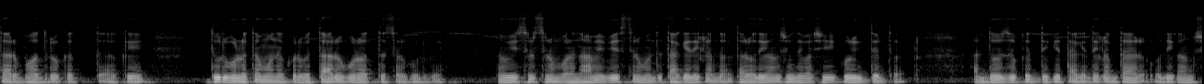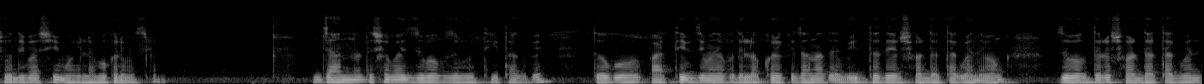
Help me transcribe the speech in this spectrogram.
তার ভদ্রতাকে দুর্বলতা মনে করবে, তার উপর অত্যাচার করবে। নবী ইসলাম বলেন, আমি বেস্তের মধ্যে তাকে দেখলাম, তার অধিকাংশ অধিবাসী গরিবদের দল। আর দোজকের দিকে তাকে দেখলাম, তার অধিকাংশ অধিবাসী মহিলা, বুখারি, মুসলিম। জান্নাতে সবাই যুবক, যুবতী থাকবে। তবুও পার্থিব জীবনের প্রতি লক্ষ্য রেখে জান্নাতে বৃদ্ধদের সর্দার থাকবেন এবং যুবকদেরও সর্দার থাকবেন,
